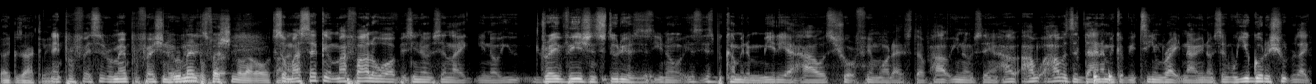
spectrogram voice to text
Exactly. And prof- remain professional. Remain with it as well. professional at all times. So my second, my follow up is, you know, what I'm saying like, you know, you Dre Vision Studios is, you know, is, is becoming a media house, short film, all that stuff. How, you know, what I'm saying how, how how is the dynamic of your team right now? You know, what I'm saying when you go to shoot like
